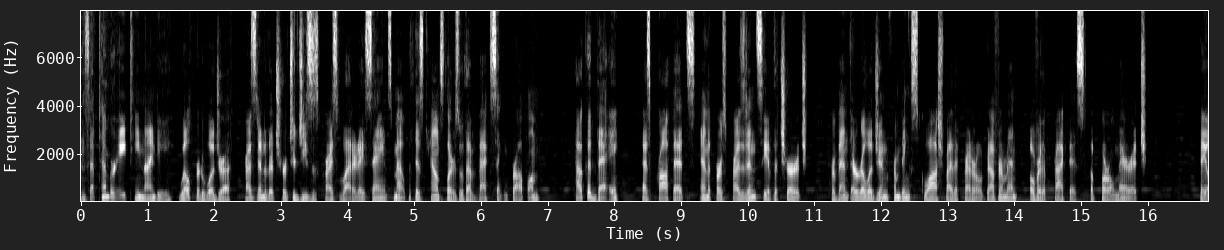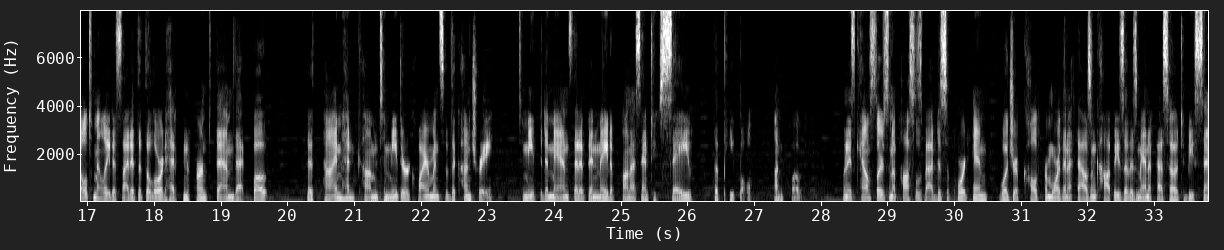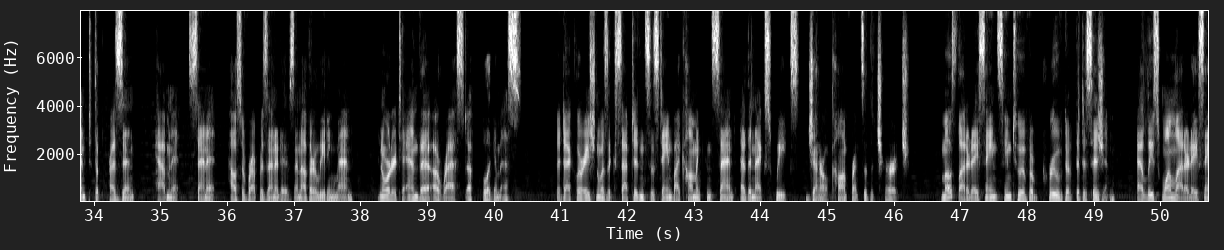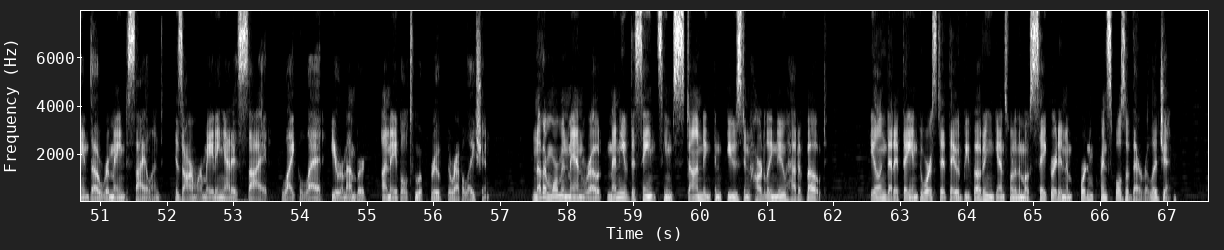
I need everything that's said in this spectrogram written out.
In September 1890, Wilford Woodruff, president of the Church of Jesus Christ of Latter day Saints, met with his counselors with a vexing problem. How could they, as prophets and the first presidency of the church, prevent their religion from being squashed by the federal government over the practice of plural marriage? They ultimately decided that the Lord had confirmed to them that, quote, the time had come to meet the requirements of the country, to meet the demands that have been made upon us, and to save the people, unquote. When his counselors and apostles vowed to support him, Woodruff called for more than a thousand copies of his manifesto to be sent to the president, cabinet, senate, House of Representatives, and other leading men in order to end the arrest of polygamists. The declaration was accepted and sustained by common consent at the next week's General Conference of the Church. Most Latter day Saints seem to have approved of the decision. At least one Latter day Saint, though, remained silent, his arm remaining at his side, like lead, he remembered, unable to approve the revelation. Another Mormon man wrote Many of the saints seemed stunned and confused and hardly knew how to vote, feeling that if they endorsed it, they would be voting against one of the most sacred and important principles of their religion.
